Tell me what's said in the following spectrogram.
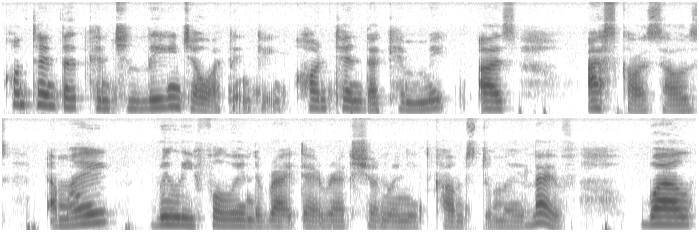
Content that can challenge our thinking. Content that can make us ask ourselves, Am I really following the right direction when it comes to my life? Well,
